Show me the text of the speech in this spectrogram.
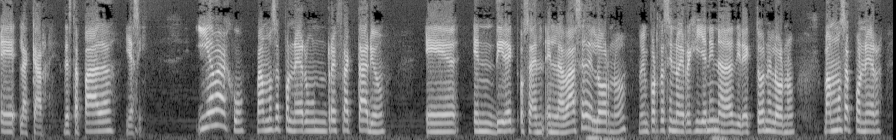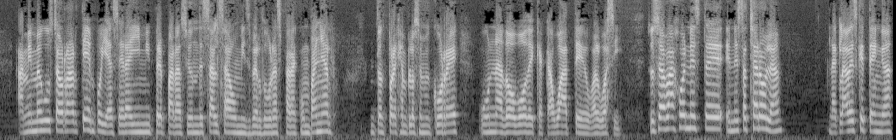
eh, la carne, destapada y así. Y abajo vamos a poner un refractario eh, en directo, o sea, en, la base del horno, no importa si no hay rejilla ni nada, directo en el horno, vamos a poner, a mí me gusta ahorrar tiempo y hacer ahí mi preparación de salsa o mis verduras para acompañarlo. Entonces, por ejemplo, se me ocurre un adobo de cacahuate o algo así. Entonces, abajo en este, en esta charola, la clave es que tenga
